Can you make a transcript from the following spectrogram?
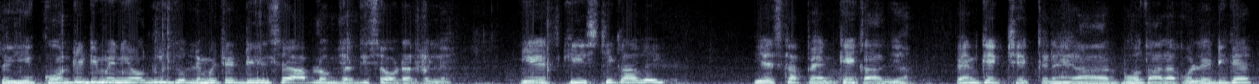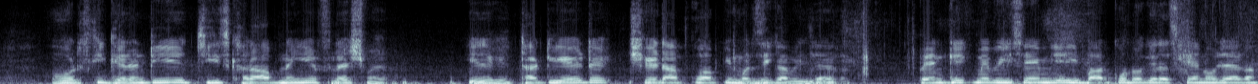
तो ये क्वांटिटी में नहीं होगी जो लिमिटेड डील से आप लोग जल्दी से ऑर्डर कर लें। ये इसकी स्टिक आ गई। ये इसका पैनकेक आ गया। पैनकेक चेक करें। यार बहुत आला क्वालिटी का है। और इसकी गारंटी है चीज़ ख़राब नहीं है फ्रेश में। ये देखिए थर्टी एट शेड आपको आपकी मर्ज़ी का मिल जाएगा। पैनकेक में भी सेम यही बारकोड वगैरह स्कैन हो जाएगा।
